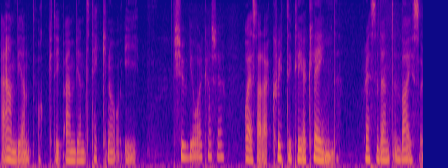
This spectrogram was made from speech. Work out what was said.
ambient och typ ambient techno i 20 år kanske. Och är såhär critically acclaimed resident advisor,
